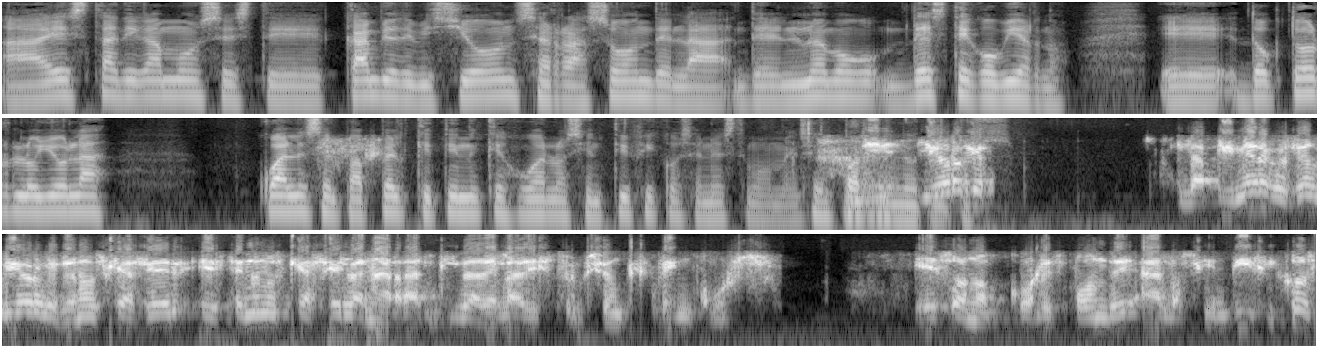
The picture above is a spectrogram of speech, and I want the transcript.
a esta digamos este cambio de visión cerrazón de la del nuevo de este gobierno eh, doctor Loyola cuál es el papel que tienen que jugar los científicos en este momento yo creo que la primera cuestión que yo creo que tenemos que hacer es tenemos que hacer la narrativa de la destrucción que está en curso. Eso no corresponde a los científicos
